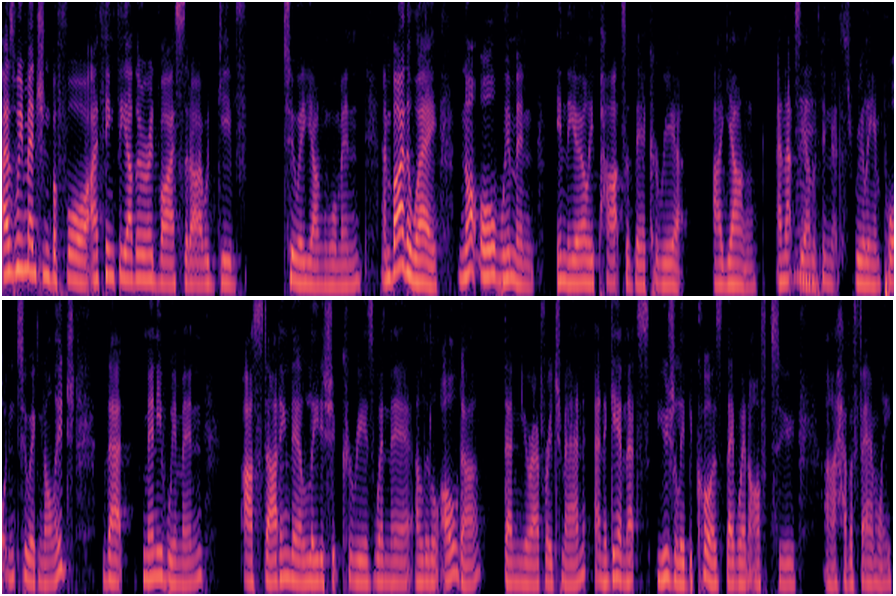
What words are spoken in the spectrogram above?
as we mentioned before i think the other advice that i would give to a young woman and by the way not all women in the early parts of their career are young. And that's the other mm. thing that's really important to acknowledge that many women are starting their leadership careers when they're a little older than your average man. And again, that's usually because they went off to uh, have a family.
